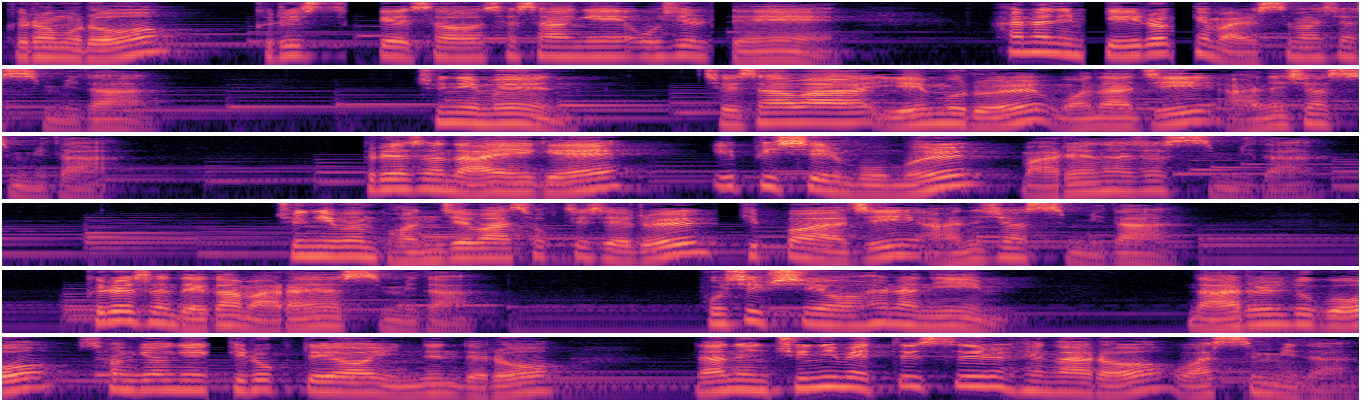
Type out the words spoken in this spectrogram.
그러므로 그리스도께서 세상에 오실 때 하나님께 이렇게 말씀하셨습니다. 주님은 제사와 예물을 원하지 않으셨습니다. 그래서 나에게 입히실 몸을 마련하셨습니다. 주님은 번제와 속죄제를 기뻐하지 않으셨습니다. 그래서 내가 말하였습니다. 보십시오, 하나님. 나를 두고 성경에 기록되어 있는 대로 나는 주님의 뜻을 행하러 왔습니다.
